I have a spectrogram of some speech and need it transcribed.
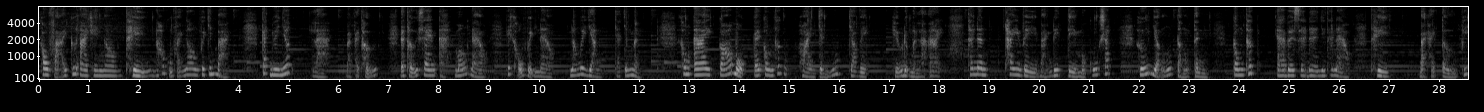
Không phải cứ ai khen ngon thì nó cũng phải ngon với chính bạn. Cách duy nhất là bạn phải thử. Để thử xem à món nào, cái khẩu vị nào nó mới dành cho chính mình. Không ai có một cái công thức hoàn chỉnh cho việc hiểu được mình là ai. Thế nên, thay vì bạn đi tìm một cuốn sách hướng dẫn tận tình công thức abcd như thế nào, thì bạn hãy tự viết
